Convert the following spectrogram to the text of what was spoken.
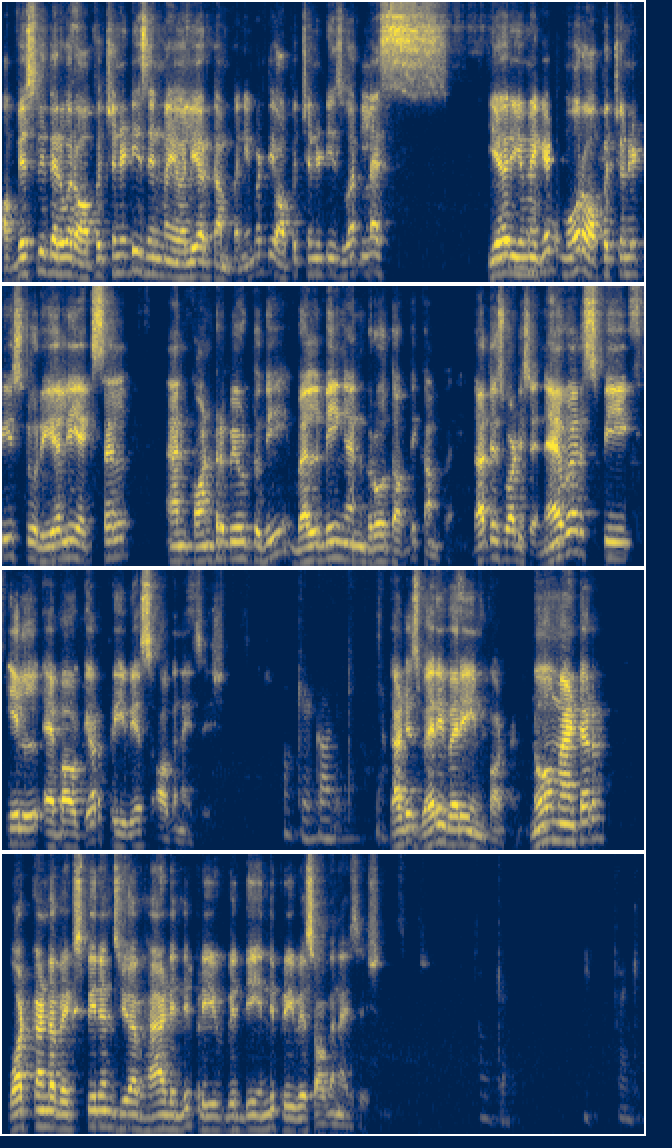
obviously there were opportunities in my earlier company, but the opportunities were less. Here, you may get more opportunities to really excel and contribute to the well-being and growth of the company. That is what you say. Never speak ill about your previous organization. Okay, got it. Yeah. That is very, very important. No matter what kind of experience you have had in the pre with the in the previous organization. Okay. Thank you.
